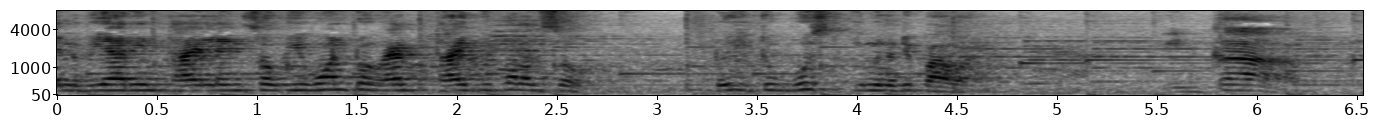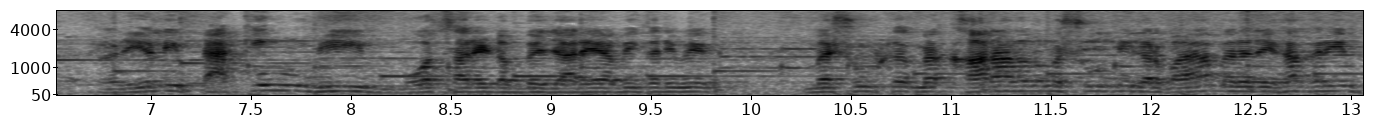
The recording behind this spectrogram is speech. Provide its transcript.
And we are in Thailand so we want to help Thai people also to to boost immunity power इनका रियली पैकिंग भी बहुत सारे डब्बे जा रहे हैं। अभी करीब एक मैं शूट कर मैं खा रहा था तो मैं शूट नहीं कर पाया। मैंने देखा करीब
